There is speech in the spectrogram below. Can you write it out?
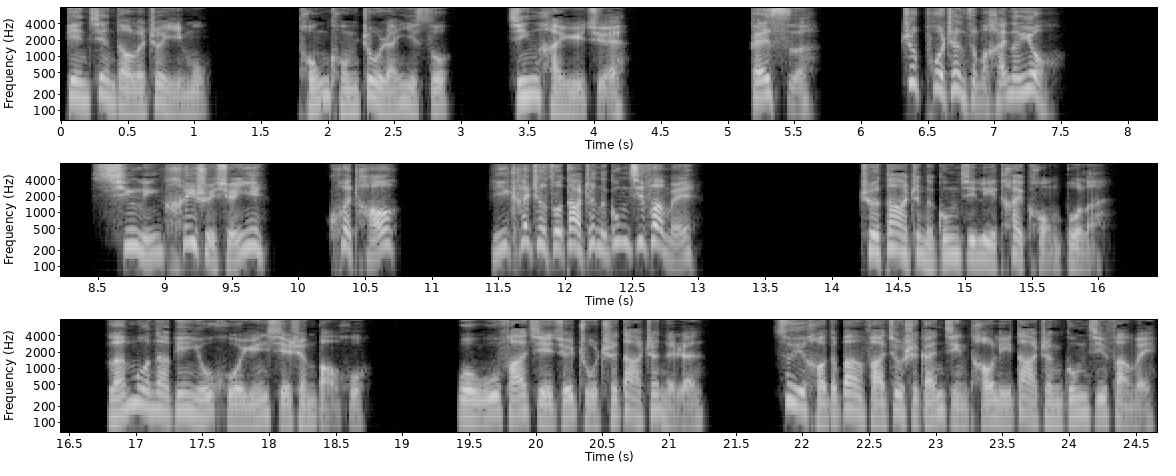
便见到了这一幕。瞳孔骤然一缩，惊骇欲绝。该死，这破阵怎么还能用？青灵、黑水玄鹰，快逃！离开这座大阵的攻击范围。这大阵的攻击力太恐怖了。蓝墨那边有火云邪神保护，我无法解决主持大阵的人。最好的办法就是赶紧逃离大阵攻击范围。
